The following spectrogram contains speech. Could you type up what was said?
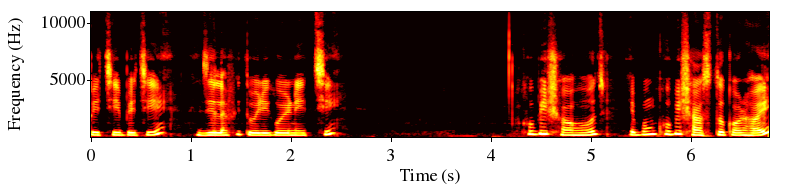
পেঁচিয়ে পেঁচিয়ে জিলাপি তৈরি করে নিচ্ছি। খুবই সহজ এবং খুবই স্বাস্থ্যকর হয়।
